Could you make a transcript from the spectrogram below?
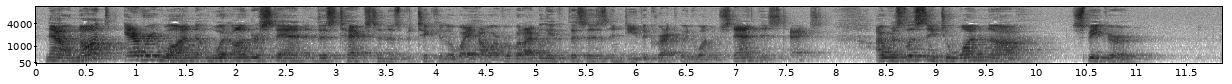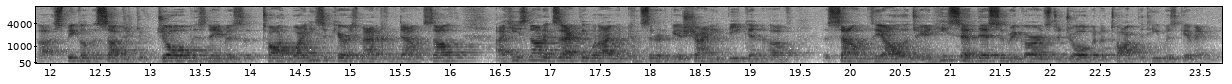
Now, not everyone would understand this text in this particular way, however, but I believe that this is indeed the correct way to understand this text. I was listening to one uh, speaker uh, speak on the subject of Job. His name is Todd White. He's a charismatic from down south. Uh, he's not exactly what I would consider to be a shining beacon of sound theology, and he said this in regards to Job in a talk that he was giving.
